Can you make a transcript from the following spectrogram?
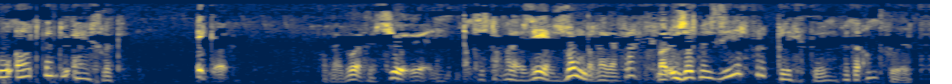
Hoe oud bent u eigenlijk? Ik, uh, op mijn woord, monsieur, dat is toch wel een zeer zonderlinge vraag. Maar u zult mij zeer verplichten met een antwoord.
